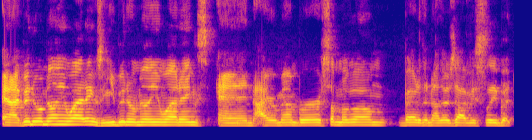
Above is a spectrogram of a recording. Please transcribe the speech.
And I've been to a million weddings, and you've been to a million weddings, and I remember some of them better than others, obviously. But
